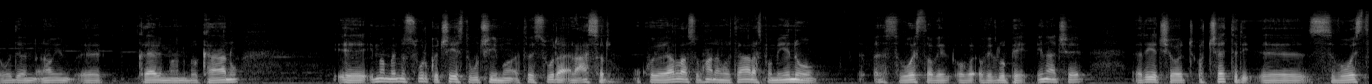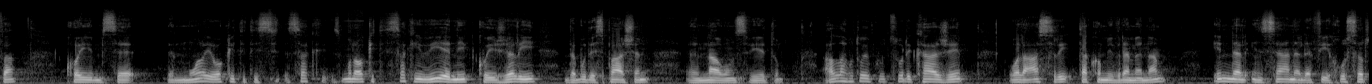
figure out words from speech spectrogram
ovdje na ovim e, krajevima na Balkanu, e, imamo jednu suru koju često učimo, a to je sura Al-Asr, u kojoj je Allah subhanahu wa ta'ala spomenuo svojstva ove, ove, ove grupe. Inače, riječ je o, o četiri e, svojstva kojim se moraju okititi svaki, mora okititi svaki vjernik koji želi da bude spašen e, na ovom svijetu. Allah u toj suri kaže Wal asri, tako mi vremena, innal insana lafi khusr,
